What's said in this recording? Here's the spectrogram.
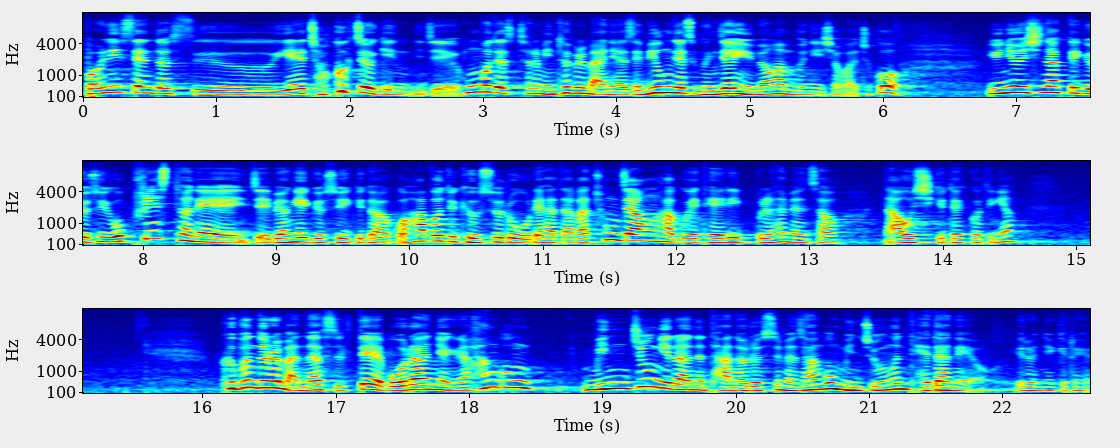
버니 샌더스의 적극적인 이제 홍보대사처럼 인터뷰를 많이 하세요. 미국 내에서 굉장히 유명한 분이셔가지고 유니온 신학대 교수이고 프린스턴의 이제 명예 교수이기도 하고 하버드 교수로 오래 하다가 총장하고의 대립을 하면서 나오시기도 했거든요. 그분들을 만났을 때 뭐라는 얘기냐 한국 민중이라는 단어를 쓰면서 한국 민중은 대단해요 이런 얘기를 해요.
